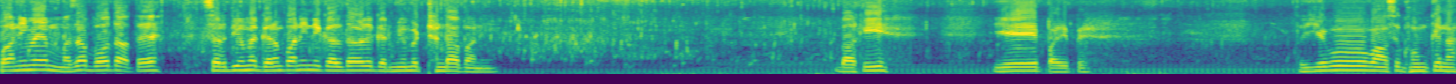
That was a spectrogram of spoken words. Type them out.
पानी में मज़ा बहुत आता है। सर्दियों में गर्म पानी निकलता है और गर्मियों में ठंडा पानी। बाकी ये पाइप है। तो ये वो वहाँ से घूम के ना,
